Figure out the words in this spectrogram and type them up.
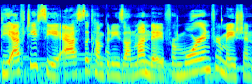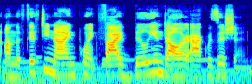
The FTC asked the companies on Monday for more information on the $59.5 billion acquisition.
